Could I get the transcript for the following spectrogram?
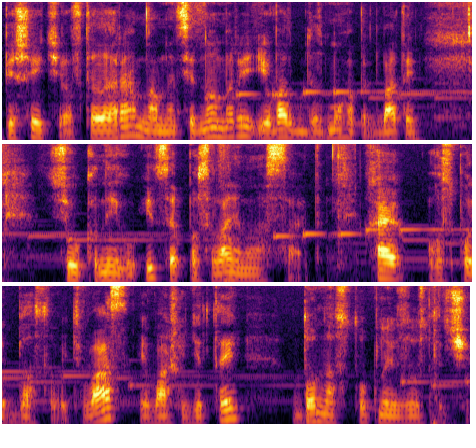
пишіть в Телеграм нам на ці номери, і у вас буде змога придбати цю книгу. І це посилання на наш сайт. Хай Господь благословить вас і ваших дітей. До наступної зустрічі.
